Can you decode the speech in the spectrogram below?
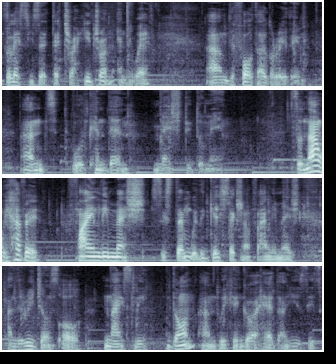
So let's use a tetrahedron anyway, um, default algorithm. And we can then mesh the domain. So now we have a finely mesh system with the gauge section finely mesh and the regions all nicely done and we can go ahead and use this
